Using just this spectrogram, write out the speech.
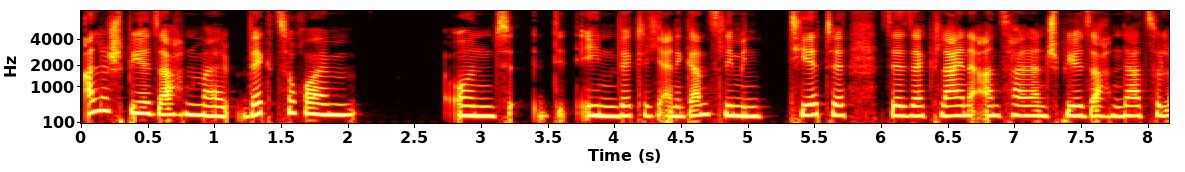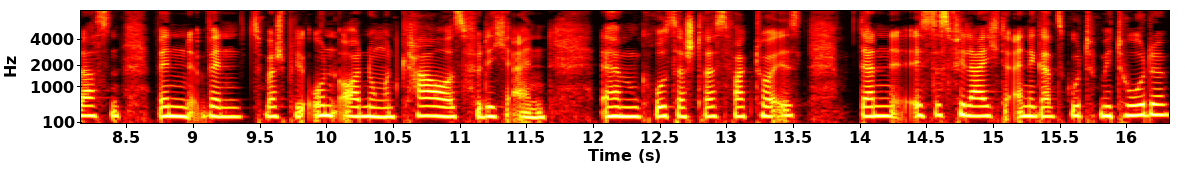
alle Spielsachen mal wegzuräumen, und ihnen wirklich eine ganz limitierte, sehr, sehr kleine Anzahl an Spielsachen dazulassen, wenn, wenn zum Beispiel Unordnung und Chaos für dich ein ähm, großer Stressfaktor ist, dann ist es vielleicht eine ganz gute Methode,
